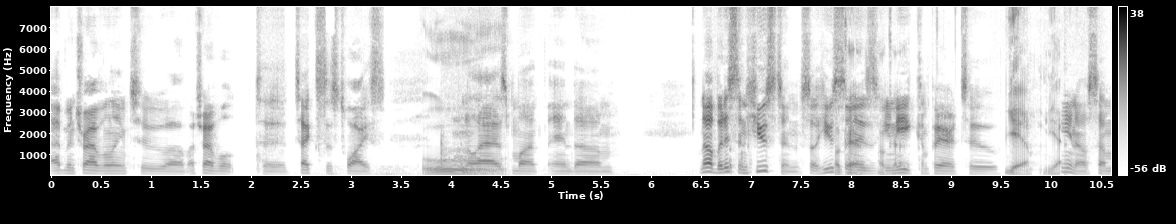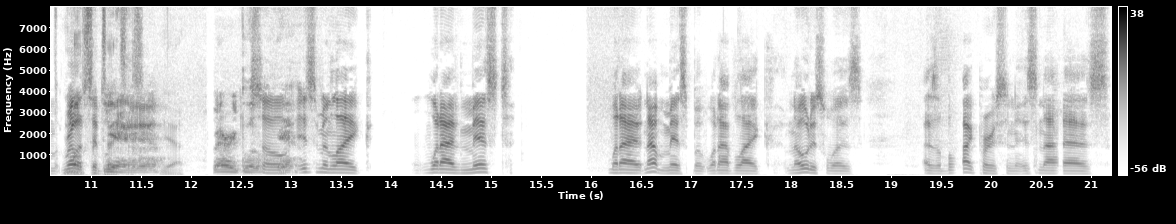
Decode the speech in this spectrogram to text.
I've been traveling to. Um, I traveled to Texas twice in the last month, and um, no, but it's in Houston, so Houston Okay, is okay. unique compared to yeah, yeah. you know some Most of relatively. Yeah. yeah. very blue. So yeah. it's been like what I've missed, what I not missed, but what I've like noticed was, as a black person, it's not as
